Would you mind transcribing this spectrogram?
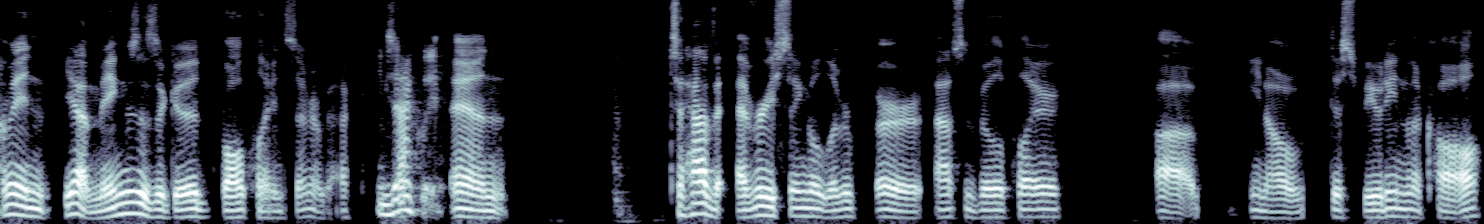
I mean, yeah, Mings is a good ball playing center back. Exactly. and to have every single Liverpool or Aston Villa player, uh, you know, disputing the call,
